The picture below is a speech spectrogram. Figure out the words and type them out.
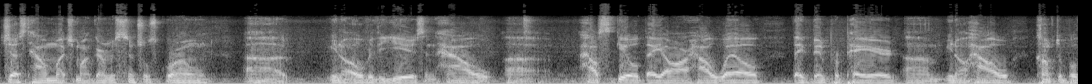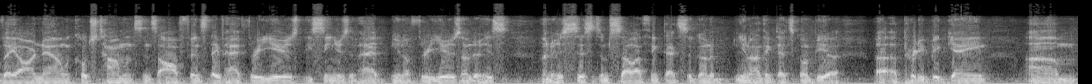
just how much Montgomery Central's grown, uh, you know, over the years and how uh, how skilled they are, how well they've been prepared, um, you know, how comfortable they are now in Coach Tomlinson's offense. They've had three years. These seniors have had, you know, three years under his under his system. So I think that's going to, you know, I think that's going to be a, a pretty big game. Um,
